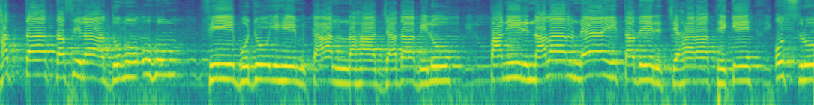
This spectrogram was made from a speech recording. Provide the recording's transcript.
হাত্তা তাসিলা দুমু উহুম ফি বুজুইহিম কান্নাহা জাদা বিলু। পানির নালার ন্যায় তাদের চেহারা থেকে অশ্রু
